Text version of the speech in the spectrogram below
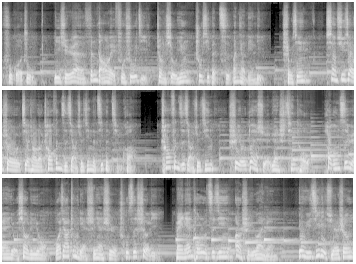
傅国柱，理学院分党委副书记郑秀英出席本次颁奖典礼。首先。向虚教授介绍了超分子奖学金的基本情况。超分子奖学金是由段雪院士牵头，化工资源有效利用国家重点实验室出资设立，每年投入资金二十余万元，用于激励学生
